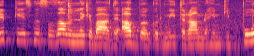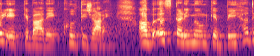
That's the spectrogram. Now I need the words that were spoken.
रेप केस में सजा मिलने के बाद अब गुरमीत राम रहीम की पोल एक के बाद एक खुलती जा रही। अब इस कड़ी में उनके बेहद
